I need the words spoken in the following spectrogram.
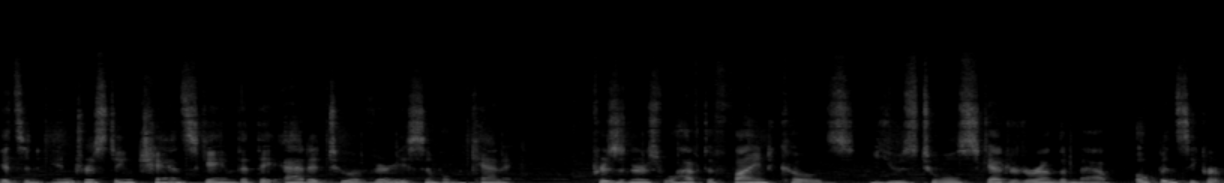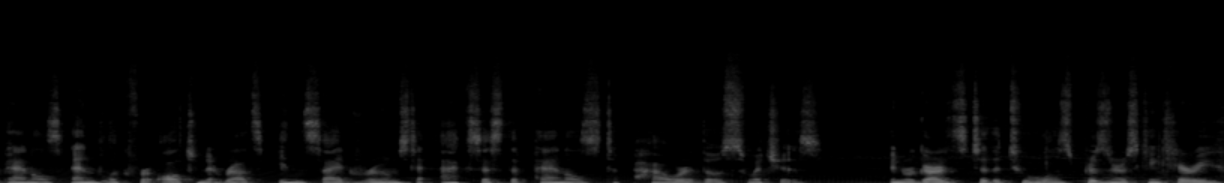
It's an interesting chance game that they added to a very simple mechanic. Prisoners will have to find codes, use tools scattered around the map, open secret panels, and look for alternate routes inside rooms to access the panels to power those switches. In regards to the tools, prisoners can carry,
